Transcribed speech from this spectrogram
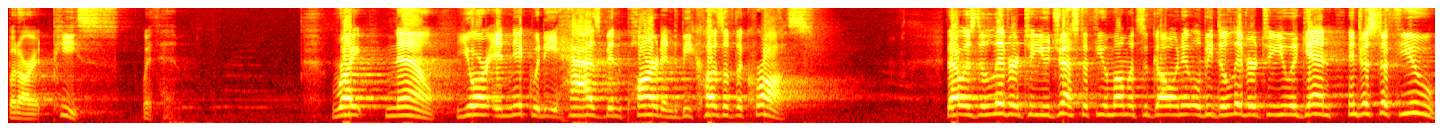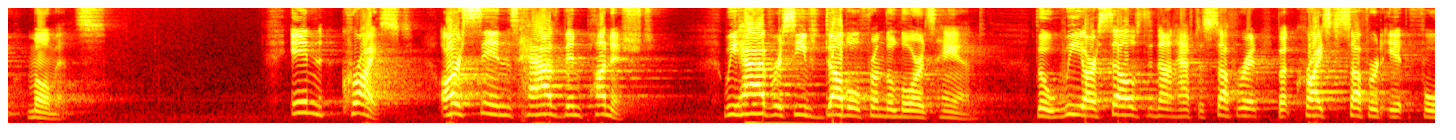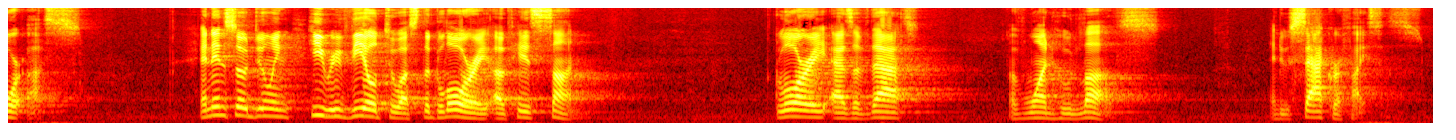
but are at peace with Him. Right now, your iniquity has been pardoned because of the cross. That was delivered to you just a few moments ago, and it will be delivered to you again in just a few moments. In Christ, our sins have been punished. We have received double from the Lord's hand, though we ourselves did not have to suffer it, but Christ suffered it for us and in so doing, he revealed to us the glory of his Son. Glory as of that of one who loves and who sacrifices.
